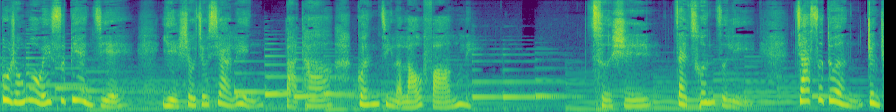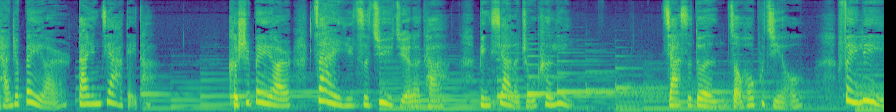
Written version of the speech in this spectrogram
不容莫维斯辩解，野兽就下令把他关进了牢房里。此时，在村子里。加斯顿正缠着贝尔答应嫁给他，可是贝尔再一次拒绝了他，并下了逐客令。加斯顿走后不久，费利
